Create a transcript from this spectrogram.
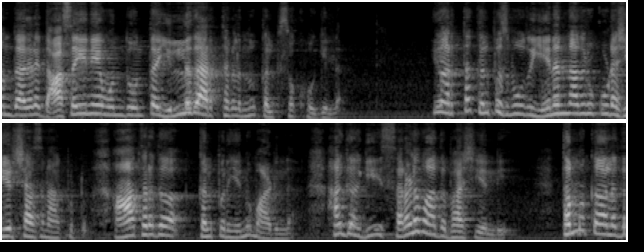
ಒಂದಾದರೆ ದಾಸೈನೇ ಒಂದು ಅಂತ ಇಲ್ಲದ ಅರ್ಥಗಳನ್ನು ಕಲ್ಪಿಸೋಕೆ ಹೋಗಿಲ್ಲ. ಈ ಅರ್ಥ ಕಲ್ಪಿಸಬಹುದು. ಏನನ್ನಾದರೂ ಕೂಡ ಶೀರ್ಷಾಸನ ಹಾಕ್ಬಿಟ್ಟು ಆ ಥರದ ಕಲ್ಪನೆಯನ್ನು ಮಾಡಿಲ್ಲ. ಹಾಗಾಗಿ ಸರಳವಾದ ಭಾಷೆಯಲ್ಲಿ ತಮ್ಮ ಕಾಲದ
